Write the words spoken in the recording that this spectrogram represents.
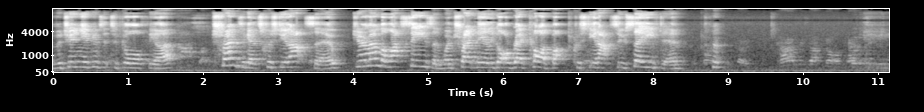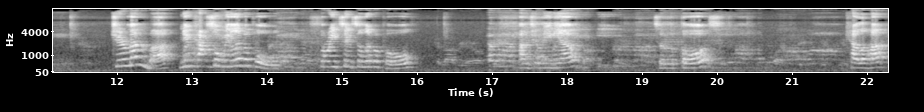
Virginia gives it to Gorthia. Trent against Christian Atsu. Do you remember last season when Trent nearly got a red card but Christian Atsu saved him? Do you remember Newcastle v Liverpool? 3 2 to Liverpool. Angelino to the Laporte. Kelleher.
